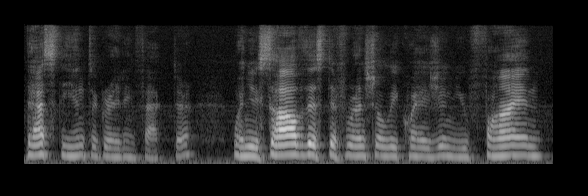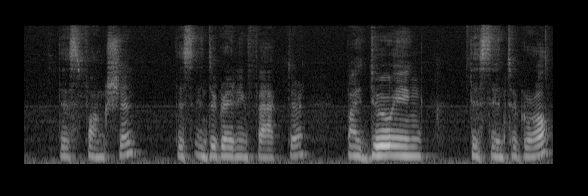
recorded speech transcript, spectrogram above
That's the integrating factor. When you solve this differential equation, you find this function, this integrating factor, by doing this integral.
